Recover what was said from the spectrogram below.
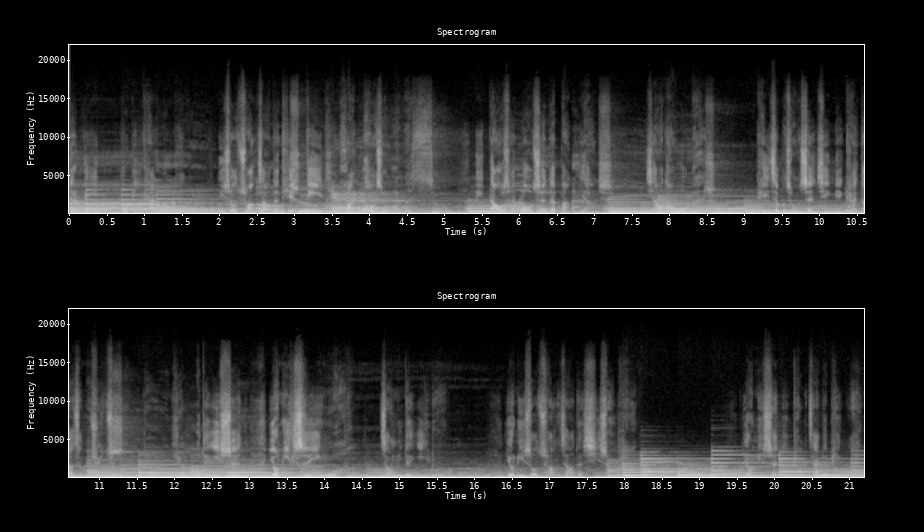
的灵不离开我们，你所创造的天地环绕着我们。你道成肉身的榜样，以怎么从圣经里面看到怎么去做。我的一生有你指引我，走你的义路，有你所创造的溪水旁。有你圣灵同在的平安，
